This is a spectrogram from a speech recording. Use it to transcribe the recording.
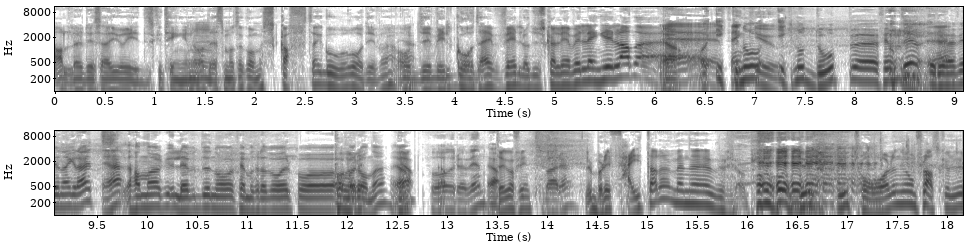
alle disse juridiske tingene og det som måtte komme. Skaff deg gode rådgivere, og det vil gå deg vel, og du skal leve lenge i landet! Ja. Eh, Og ikke noe, ikke noe dop, uh, Filthy. Rødvin er greit. Ja. Han har levd nå 35 år på, På Amarone. Ja. Ja. På rødvin? Det går fint. Bare? Du blir feit av det, men eh, du, du tåler noen flasker du,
